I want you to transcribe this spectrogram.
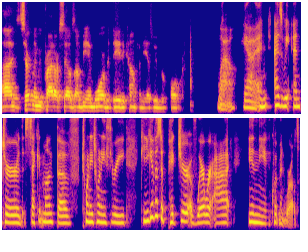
Uh, certainly, we pride ourselves on being more of a data company as we move forward. Wow. Yeah. And as we enter the second month of 2023, can you give us a picture of where we're at in the equipment world?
